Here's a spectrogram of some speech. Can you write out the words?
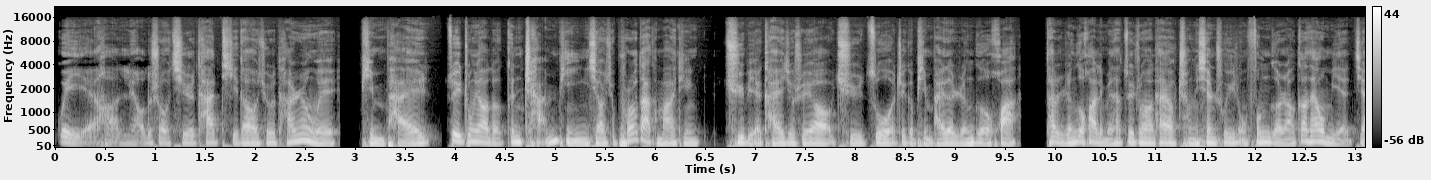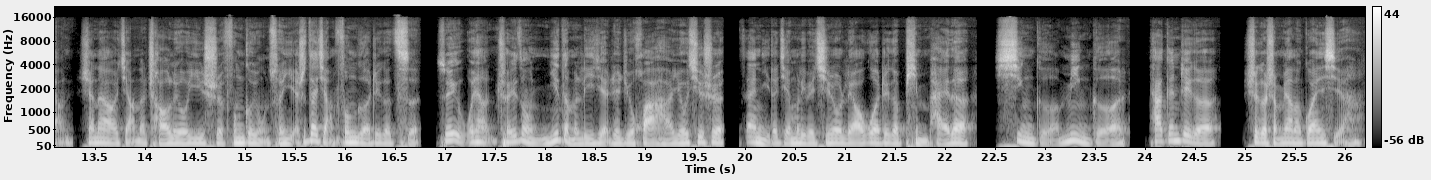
贵爷哈聊的时候，其实他提到，就是他认为品牌最重要的跟产品营销就 product marketing 区别开，就是要去做这个品牌的人格化。它的人格化里面，它最重要，它要呈现出一种风格。然后刚才我们也讲，香奈儿讲的潮流意识，风格永存，也是在讲风格这个词。所以我想，锤总你怎么理解这句话哈？尤其是在你的节目里面，其实有聊过这个品牌的性格命格，它跟这个。是个什么样的关系啊？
